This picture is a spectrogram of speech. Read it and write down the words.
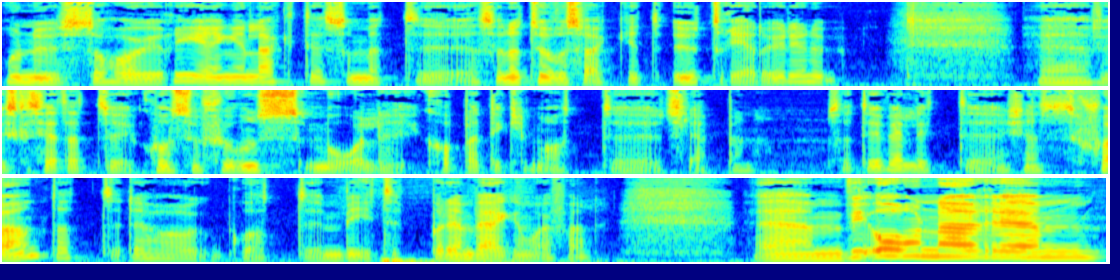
Och nu så har ju regeringen lagt det som ett, eh, alltså Naturvårdsverket utreder ju det nu. Vi ska sätta ett konsumtionsmål kopplat till klimatutsläppen. Så det är väldigt, känns skönt att det har gått en bit på den vägen i varje fall. Ehm, vi ordnar ehm,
